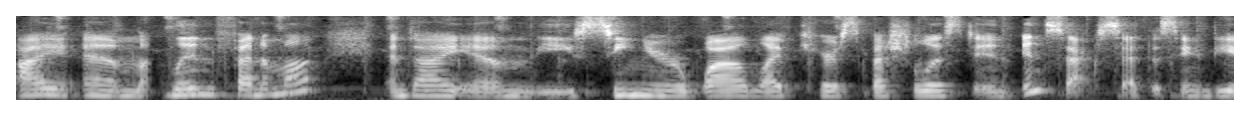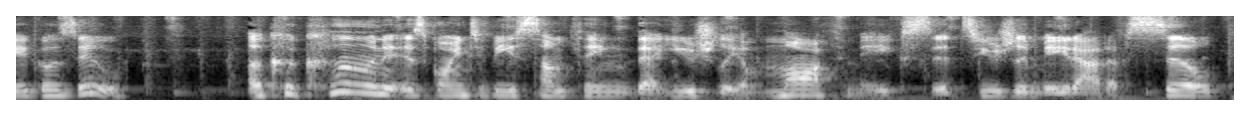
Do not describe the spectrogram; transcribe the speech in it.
I am Lynn Fennema, and I am the Senior Wildlife Care Specialist in Insects at the San Diego Zoo. A cocoon is going to be something that usually a moth makes. It's usually made out of silk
